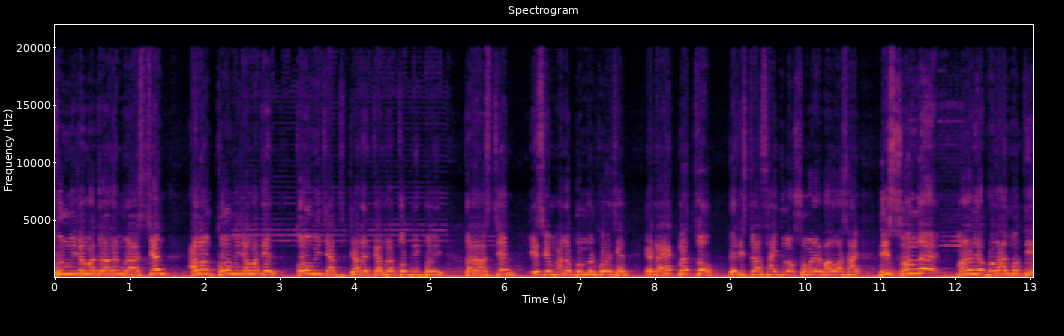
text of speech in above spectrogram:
সুন্নি জামাতের আলেমরা আসছেন এবং কৌমি জামাতের কৌমি যাদেরকে আমরা তবলিক বলি, তারা আসছেন, এসে মানববন্ধন করেছেন। এটা একমাত্র ব্যারিস্টার সাইদুল হক সুমনের ভালোবাসায়। নিঃসন্দেহে মাননীয় প্রধানমন্ত্রী,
